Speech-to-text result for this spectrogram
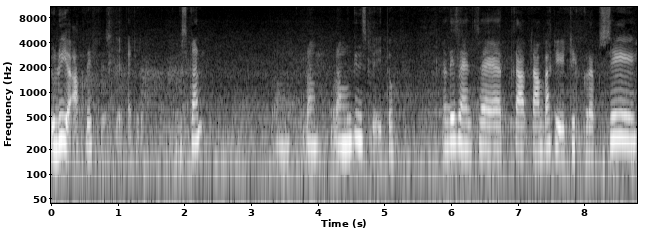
dulu ya aktif ya seperti tadi. Bagus kan? Kurang, kurang kurang mungkin seperti itu. Nanti saya, saya ta- tambah di deskripsi.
